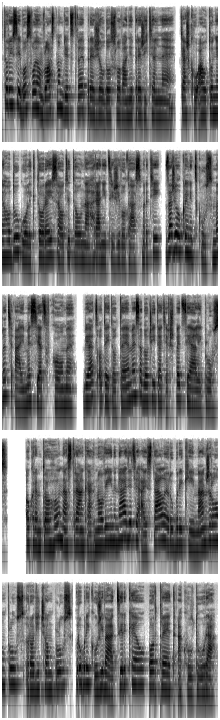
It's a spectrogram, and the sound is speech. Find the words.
ktorý si vo svojom vlastnom detstve prežil doslova neprežiteľné. Ťažkú autonehodu, kvôli ktorej sa ocitol na hranici života a smrti, zažil klinickú smrť aj mesiac v kóme. Viac o tejto téme sa dočítate v špeciáli Plus. Okrem toho na stránkach novín nájdete aj stále rubriky Manželom Plus, Rodičom Plus, rubriku Živá cirkev, Portrét a kultúra.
